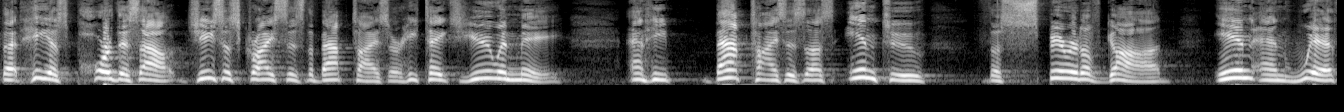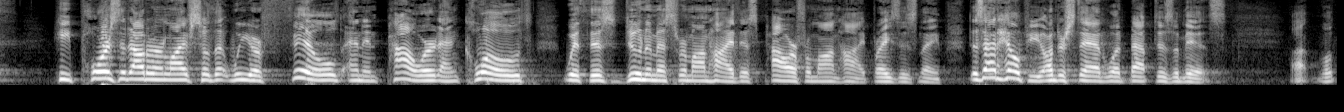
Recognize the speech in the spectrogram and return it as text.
that he has poured this out. Jesus Christ is the baptizer. He takes you and me and he baptizes us into the Spirit of God in and with. He pours it out in our lives so that we are filled and empowered and clothed with this dunamis from on high, this power from on high. Praise his name. Does that help you understand what baptism is? Uh, well,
